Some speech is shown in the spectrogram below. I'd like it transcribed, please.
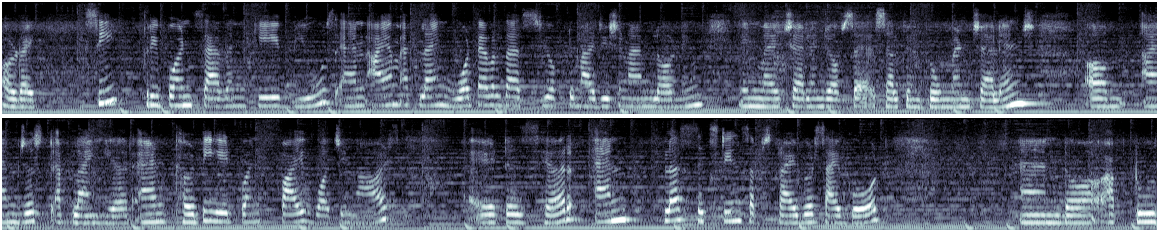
alright. See 3.7k views and I am applying whatever the SEO optimization I am learning in my challenge of self-improvement challenge. Um, I am just applying here and 38.5 watching hours it is here and plus 16 subscribers I got and uh, up to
